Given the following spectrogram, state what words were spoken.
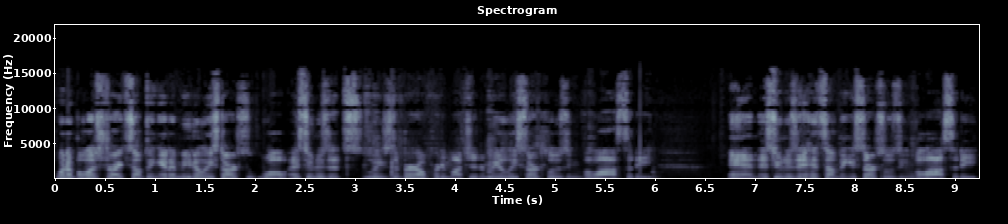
when a bullet strikes something, it immediately starts, well, as soon as it leaves the barrel pretty much, it immediately starts losing velocity. And as soon as it hits something, it starts losing velocity.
